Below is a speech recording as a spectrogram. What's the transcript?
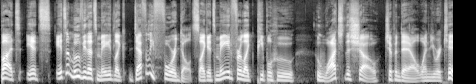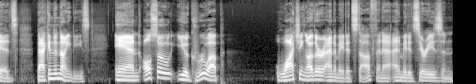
but it's it's a movie that's made like definitely for adults. Like it's made for like people who who watched the show Chip and Dale when you were kids back in the 90s and also you grew up watching other animated stuff and animated series and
